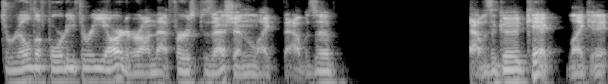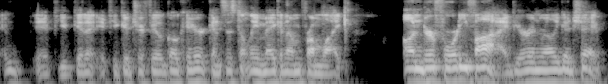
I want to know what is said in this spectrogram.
drilled a 43 yarder on that first possession. Like that was a that was a good kick. Like if you get it, if you get your field goal kicker consistently making them from like under 45, you're in really good shape.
